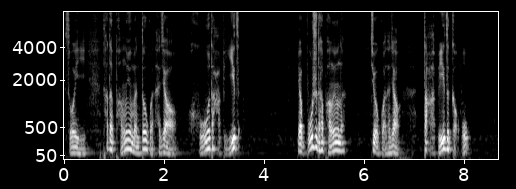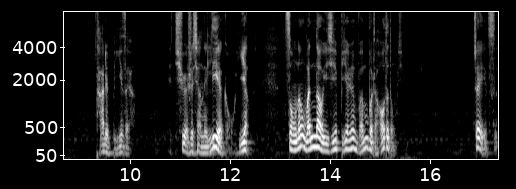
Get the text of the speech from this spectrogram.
所以他的朋友们都管他叫胡大鼻子。要不是他朋友呢，就管他叫大鼻子狗。他这鼻子呀，也确实像那猎狗一样，总能闻到一些别人闻不着的东西。这一次，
